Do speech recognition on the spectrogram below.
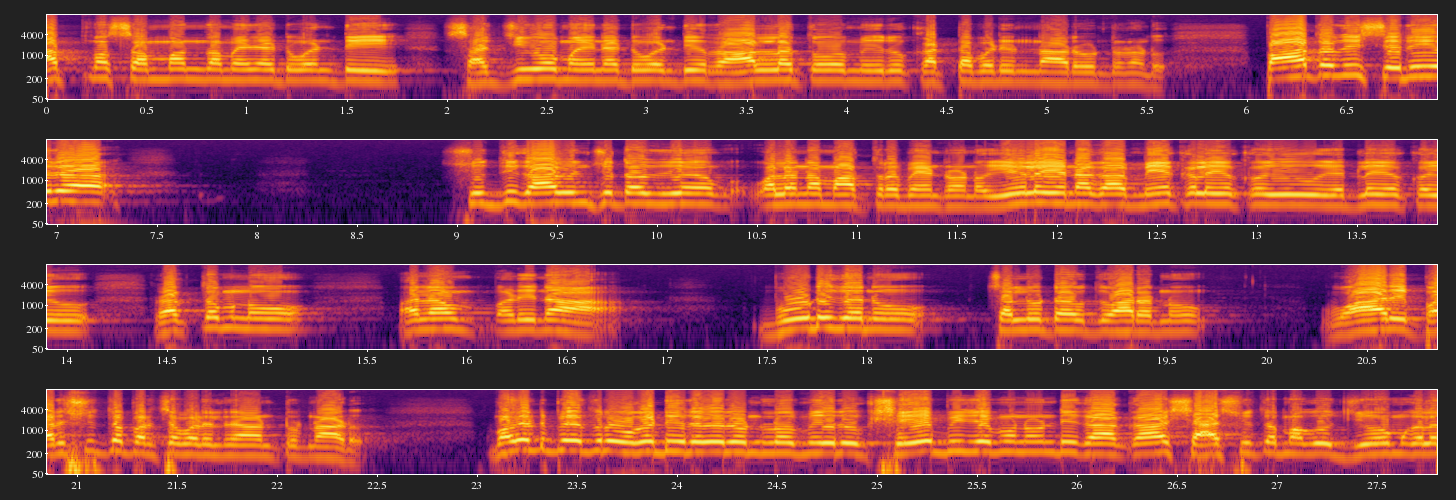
ఆత్మ సంబంధమైనటువంటి సజీవమైనటువంటి రాళ్ళతో మీరు కట్టబడి ఉన్నారు అంటున్నాడు. పాతది శరీర శుద్ధి గావించుట వలన మాత్రమే అంటున్నాడు. ఏలైనగా మేకల యొక్కయు ఎడ్ల యొక్కయు రక్తమును మనం పడిన బూడిదను చల్లుట ద్వారాను వారి పరిశుద్ధపరచబడిన అంటున్నాడు. మొదటి పేదరు ఒకటి ఇరవై రెండులో మీరు క్షయబీజము నుండి కాక శాశ్వత మగు జీవము గల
